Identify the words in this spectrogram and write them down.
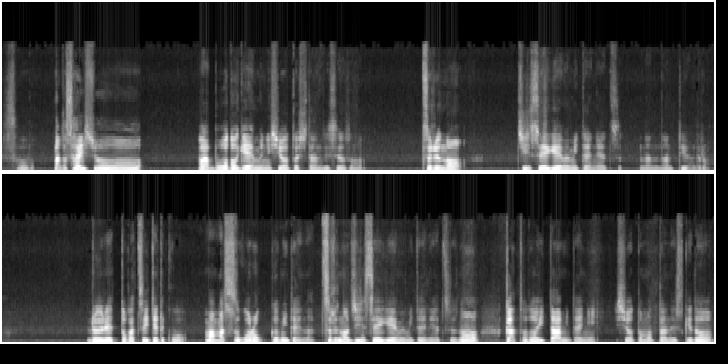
そう。なんか最初はボードゲームにしようとしたんですよその鶴の人生ゲームみたいなやつ。ななんて言うんだろう。ルーレットがついててこうまあまあすごろくみたいな鶴の人生ゲームみたいなやつのが届いたみたいにしようと思ったんですけど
